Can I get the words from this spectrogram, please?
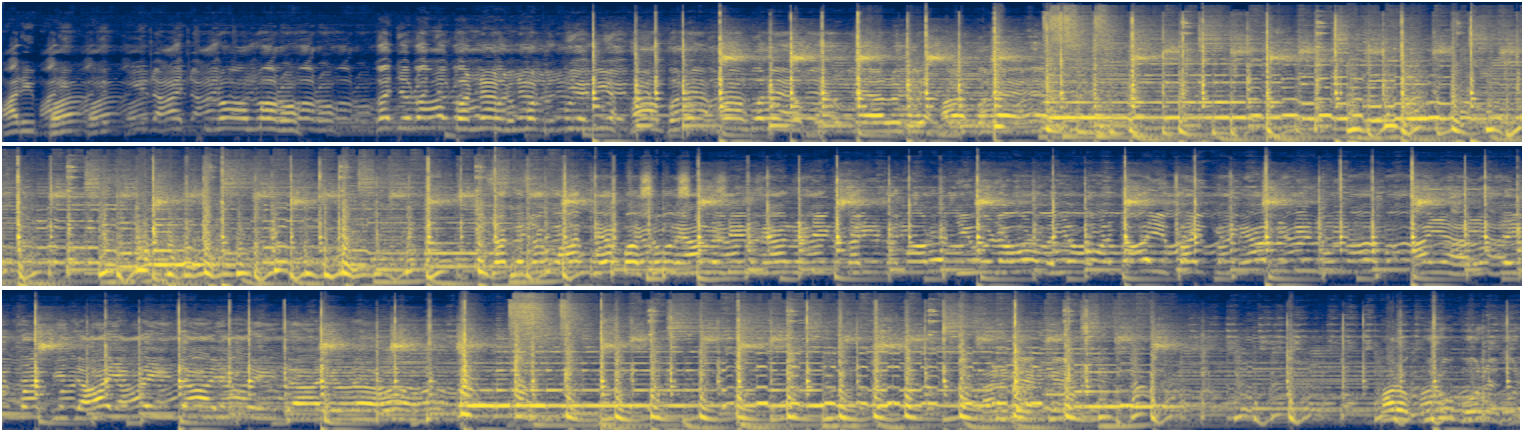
મારી ભક્તિ રાજનો અમારો. ગજરો બને મન દેવી હા ભરે હા ભરે મેલડી હા ભરે જગ જગ બસ મેલડી મેલડી કરીને મારો જીવડો વયો જાય ભાઈ મેલડી નું નામ આયા હૃદયમાંથી જાય નહીં જાય જાય. ના. કારણ કે મારો ગુરુ બોલે છે.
